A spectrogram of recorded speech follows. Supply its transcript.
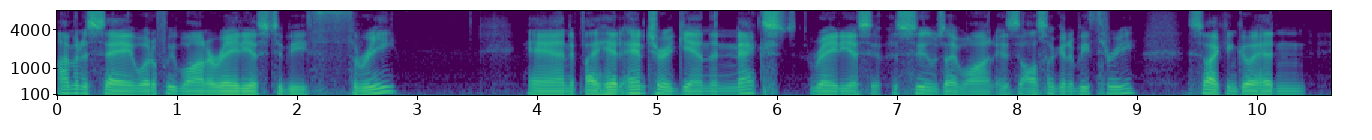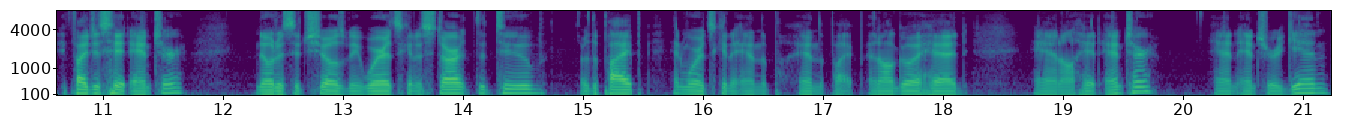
I'm going to say, what if we want a radius to be 3? And if I hit enter again, the next radius it assumes I want is also going to be 3. So I can go ahead and, if I just hit enter, notice it shows me where it's going to start the tube or the pipe and where it's going to end the, end the pipe. And I'll go ahead and I'll hit enter and enter again.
